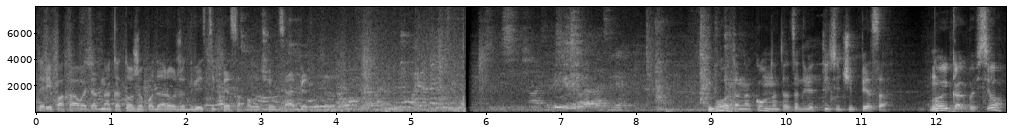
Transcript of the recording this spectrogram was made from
В Итере похавать, однако, тоже подороже. 200 песо получился обед вот этот. Вот она, комната за 2000 песо. Ну и как бы все.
